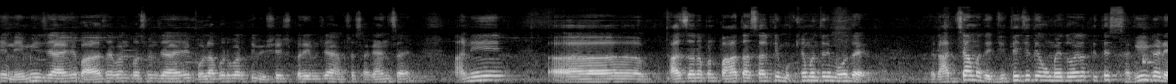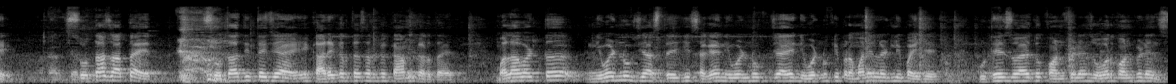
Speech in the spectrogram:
हे नेहमी जे आहे बाळासाहेबांपासून जे आहे कोल्हापूरवरती विशेष प्रेम जे आहे आमच्या सगळ्यांचं आहे. आणि आज जर आपण पाहत असाल की मुख्यमंत्री महोदय राज्यामध्ये जिथे जिथे उमेदवार आहेत तिथे सगळीकडे स्वतः जात आहेत स्वतः तिथे जे आहे हे कार्यकर्त्यासारखं काम करतायत मला वाटतं निवडणूक जी असते ही सगळ्या निवडणूक जी आहे निवडणुकीप्रमाणे लढली पाहिजे. कुठे जो आहे तो कॉन्फिडन्स ओव्हर कॉन्फिडन्स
